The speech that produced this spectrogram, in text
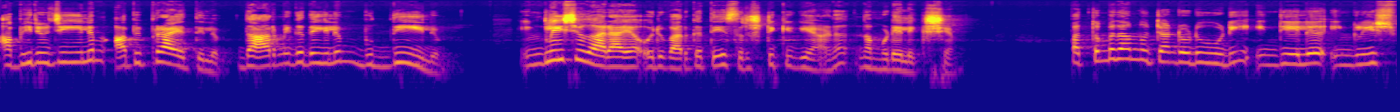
അഭിരുചിയിലും അഭിപ്രായത്തിലും ധാർമ്മികതയിലും ബുദ്ധിയിലും ഇംഗ്ലീഷുകാരായ ഒരു വർഗത്തെ സൃഷ്ടിക്കുകയാണ് നമ്മുടെ ലക്ഷ്യം. പത്തൊമ്പതാം നൂറ്റാണ്ടോടുകൂടി ഇന്ത്യയിൽ ഇംഗ്ലീഷ്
